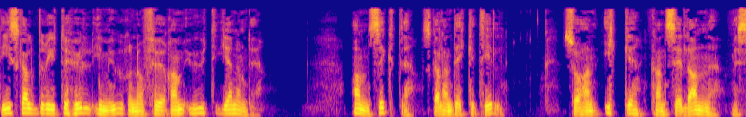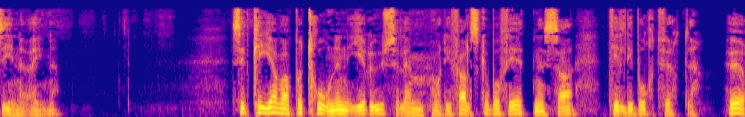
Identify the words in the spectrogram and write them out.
De skal bryte hull i muren og føre ham ut gjennom det. Ansiktet skal han dekke til, så han ikke kan se landet med sine øyne. Sidkia var på tronen i Jerusalem, og de falske profetene sa til de bortførte, Hør,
